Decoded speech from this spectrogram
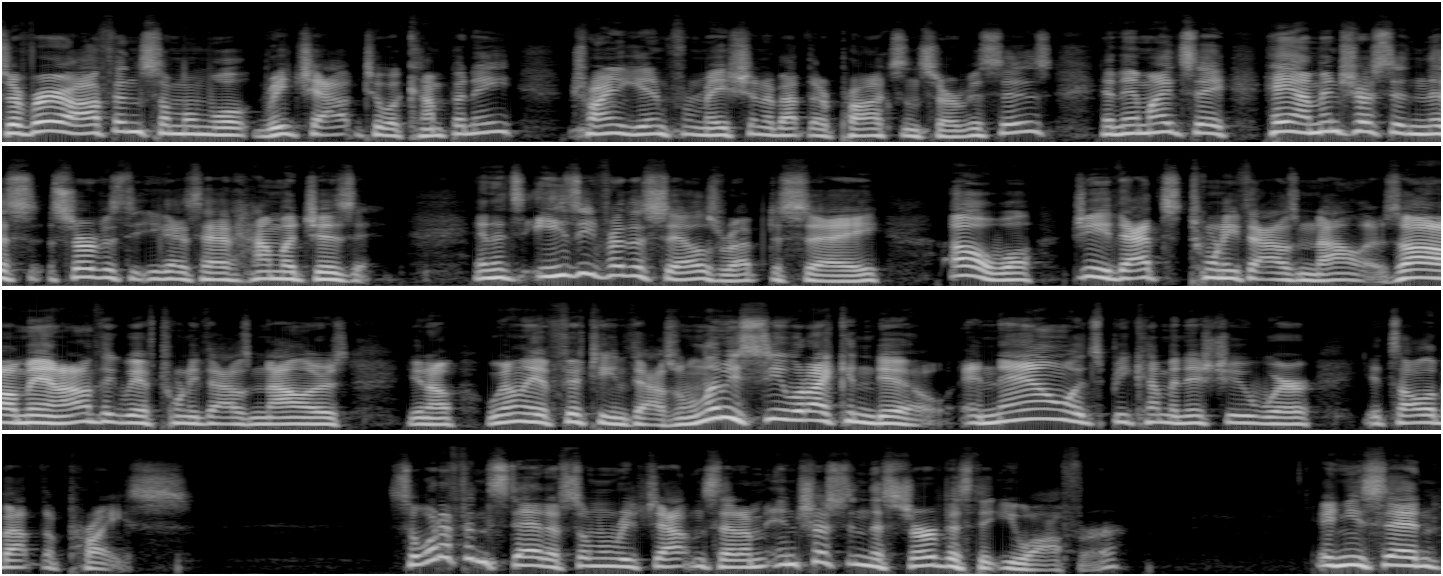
So, very often, someone will reach out to a company trying to get information about their products and services. And they might say, Hey, I'm interested in this service that you guys have. How much is it? And it's easy for the sales rep to say, Oh, well, gee, that's $20,000. Oh, man, I don't think we have $20,000. You know, we only have 15,000. Well, let me see what I can do. And now it's become an issue where it's all about the price. So, what if instead, if someone reached out and said, I'm interested in the service that you offer, and you said,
